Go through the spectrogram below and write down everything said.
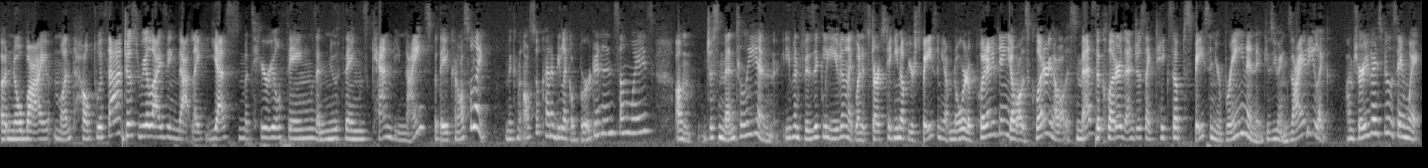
a no buy month helped with that. Just realizing that like, yes, material things and new things can be nice, but they can also like they can also kind of be like a burden in some ways um just mentally and even physically even like when it starts taking up your space and you have nowhere to put anything you have all this clutter you have all this mess the clutter then just like takes up space in your brain and it gives you anxiety like i'm sure you guys feel the same way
